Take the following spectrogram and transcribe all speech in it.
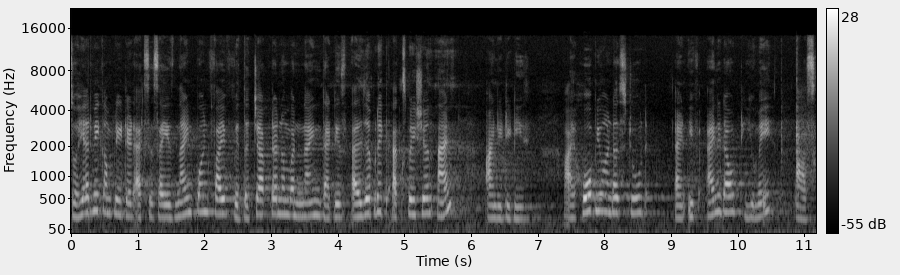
so here we completed exercise 9.5 with the chapter number 9 that is algebraic expression and identity. I hope you understood and if any doubt you may ask.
